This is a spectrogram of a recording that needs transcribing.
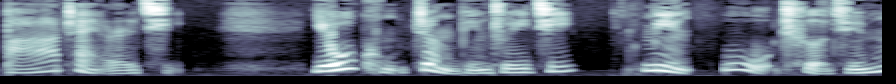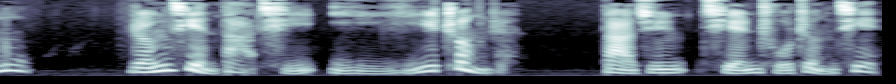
拔寨而起，有恐郑兵追击，命勿撤军幕，仍见大旗以仪正人。大军前出正界。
